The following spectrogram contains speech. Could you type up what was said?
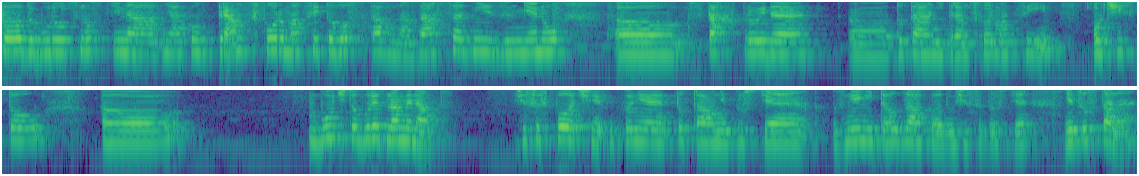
to do budoucnosti na nějakou transformaci toho vztahu, na zásadní změnu. Uh, vztah projde uh, totální transformací, očistou. Uh, buď to bude znamenat, že se společně úplně totálně prostě změníte od základu, že se prostě něco stane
